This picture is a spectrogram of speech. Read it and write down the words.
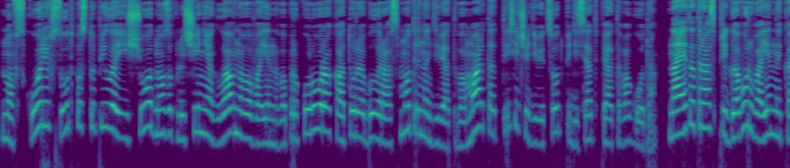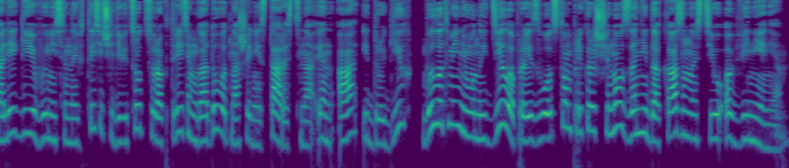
Но вскоре в суд поступило еще одно заключение главного военного прокурора, которое было рассмотрено 9 марта 1955 года. На этот раз приговор военной коллегии, вынесенный в 1943 году в отношении Старостина Н.А. и других, был отменен и дело производством прекращено за недоказанностью обвинения.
